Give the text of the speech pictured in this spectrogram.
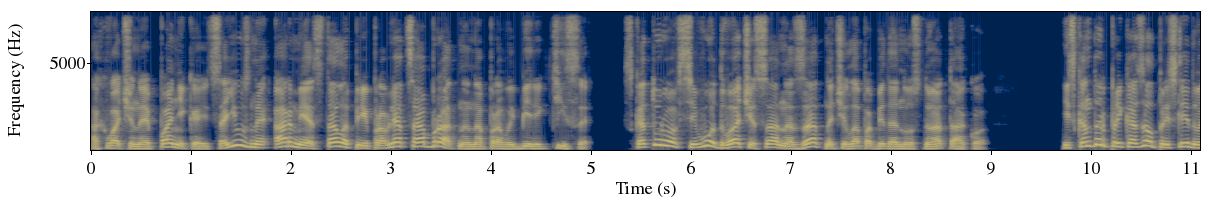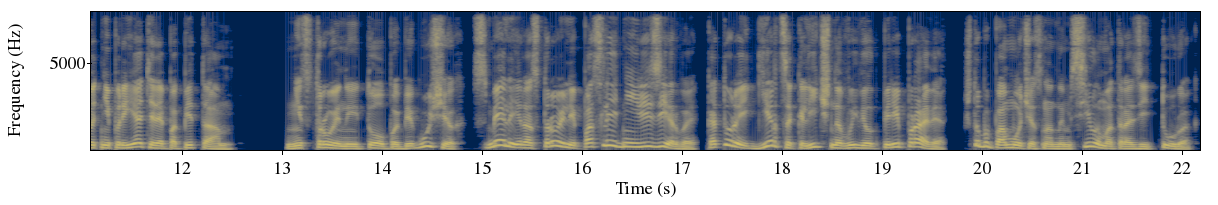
Охваченная паникой, союзная армия стала переправляться обратно на правый берег Тисы, с которого всего два часа назад начала победоносную атаку. Искандар приказал преследовать неприятеля по пятам, Нестройные толпы бегущих смяли и расстроили последние резервы, которые герцог лично вывел к переправе, чтобы помочь основным силам отразить турок.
